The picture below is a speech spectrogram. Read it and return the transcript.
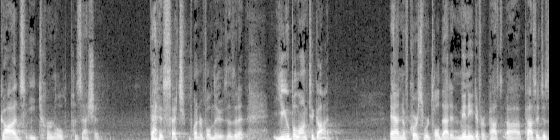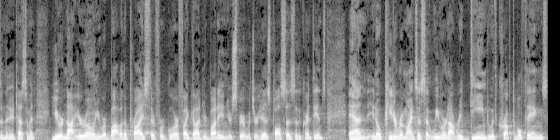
God's eternal possession. That is such wonderful news, isn't it? You belong to God. And of course, we're told that in many different pas- uh, passages in the New Testament. You are not your own. You were bought with a price. Therefore, glorify God in your body and your spirit, which are His, Paul says to the Corinthians. And, you know, Peter reminds us that we were not redeemed with corruptible things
